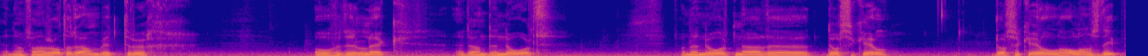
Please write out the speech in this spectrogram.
En dan van Rotterdam weer terug over de Lek en dan de Noord. Van de Noord naar de Dordtse Kil. Dordtse Kil, Hollands Diep.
